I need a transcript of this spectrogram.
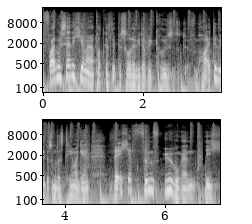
freut mich sehr, dich hier in meiner Podcast-Episode wieder begrüßen zu dürfen. Heute wird es um das Thema gehen, welche fünf Übungen ich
